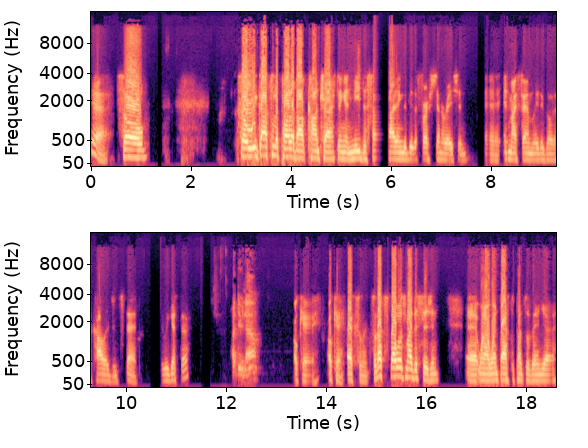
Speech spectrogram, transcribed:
Yeah. So so we got to the part about contracting and me deciding to be the first generation uh, in my family to go to college instead. Did we get there? I do now. Okay. Okay. Excellent. So that's that was my decision uh, when I went back to Pennsylvania,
